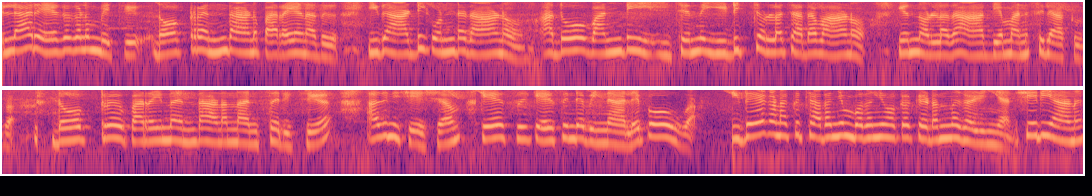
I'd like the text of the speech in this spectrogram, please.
എല്ലാ രേഖകളും വെച്ച് ഡോക്ടർ എന്താണ് പറയണത്? ഇത് അടി കൊണ്ടതാണോ? അതോ വണ്ടി ചെന്ന് ഇടിച്ചുള്ള ചതവാണോ? എന്നുള്ളത് ആദ്യം മനസ്സിലാക്കുക. ഡോക്ടർ പറയുന്ന എന്താണെന്നനുസരിച്ച് അതിനുശേഷം കേസ് കേസിന്റെ പിന്നാലെ പോവുക. ഇതേ കണക്ക് ചതഞ്ഞും പൊതഞ്ഞും ഒക്കെ കിടന്നു കഴിഞ്ഞാൽ ശരിയാണ്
